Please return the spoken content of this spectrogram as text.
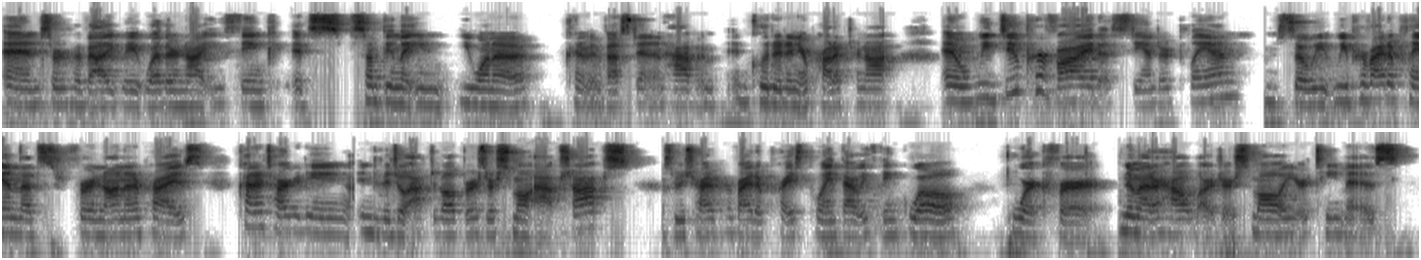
and sort of evaluate whether or not you think it's something that you, you want to kind of invest in and have included in your product or not. And we do provide a standard plan. So we, we provide a plan that's for non-enterprise, kind of targeting individual app developers or small app shops. So we try to provide a price point that we think will work for no matter how large or small your team is.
